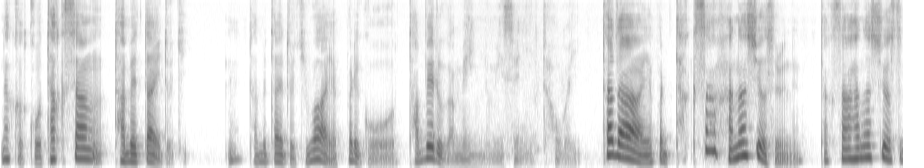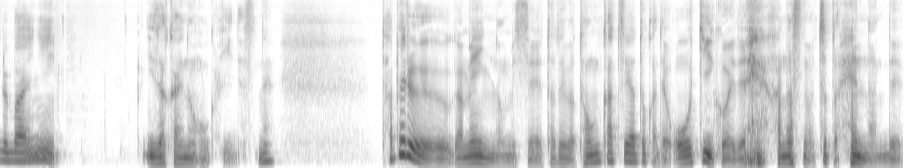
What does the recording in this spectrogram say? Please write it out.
なんかこうたくさん食べたい時、ね、食べたい時はやっぱりこう食べるがメインの店に行った方がいい。ただやっぱりたくさん話をするねたくさん話をする場合に居酒屋の方がいいですね。食べるがメインのお店例えばとんかつ屋とかで大きい声で 話すのはちょっと変なんで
